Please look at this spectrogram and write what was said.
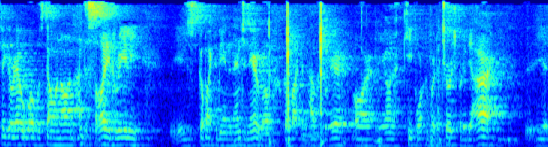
figure out what was going on and decide really. You just go back to being an engineer, Rob. Go back and have a career, or you want to keep working for the church. But if you are, you,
